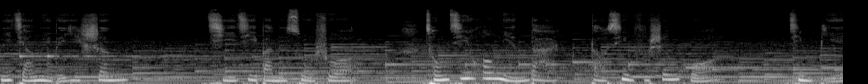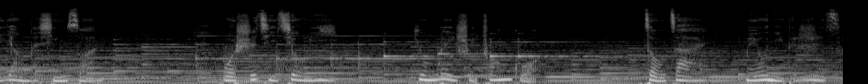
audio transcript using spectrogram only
你讲你的一生，奇迹般的诉说，从饥荒年代到幸福生活，竟别样的心酸。我拾起旧忆，用泪水装过，走在没有你的日子。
